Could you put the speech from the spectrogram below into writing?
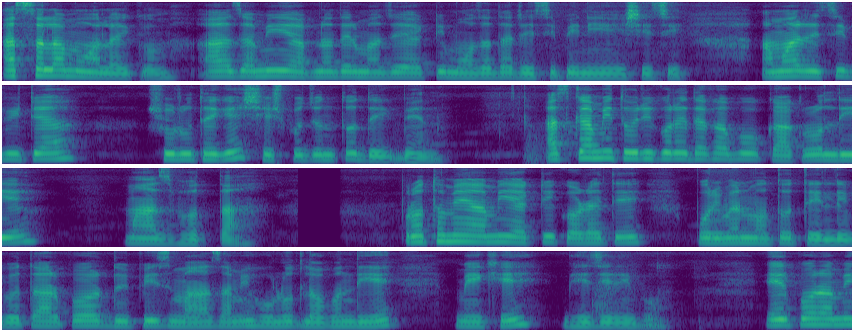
আসসালামু আলাইকুম। আজ আমি আপনাদের মাঝে একটি মজাদার রেসিপি নিয়ে এসেছি। আমার রেসিপিটা শুরু থেকে শেষ পর্যন্ত দেখবেন। আজকে আমি তৈরি করে দেখাবো কাঁকরোল দিয়ে মাছ ভর্তা। প্রথমে আমি একটি কড়াইতে পরিমাণ মতো তেল দিব। তারপর দুই পিস মাছ আমি হলুদ লবণ দিয়ে মেখে ভেজে নিব। এরপর আমি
